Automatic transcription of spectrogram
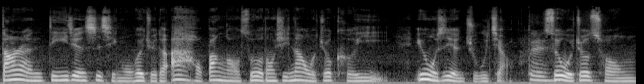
当然第一件事情我会觉得啊，好棒哦，所有东西，那我就可以，因为我是演主角，对，所以我就从。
